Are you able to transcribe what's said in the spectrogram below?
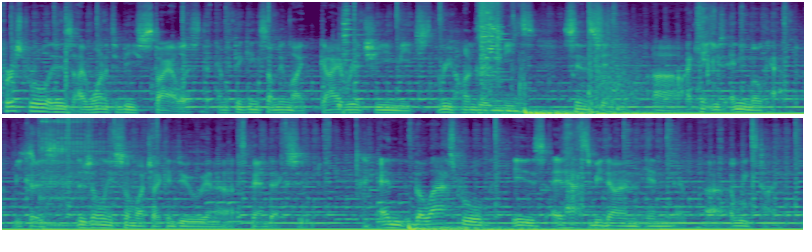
First rule is I want it to be stylistic. I'm thinking something like Guy Ritchie meets 300 meets Sin City. Uh, I can't use any mocap because there's only so much I can do in a spandex suit. And the last rule is it has to be done in uh, a week's time.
